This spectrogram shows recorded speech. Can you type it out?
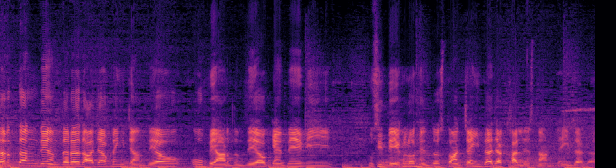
ਤਰਤਨ ਦੇ ਅੰਦਰ ਰਾਜਾ ਵੜਿੰਗ ਜਾਂਦੇ ਆ, ਉਹ ਉਹ ਬਿਆਨ ਦਿੰਦੇ ਆ, ਉਹ ਕਹਿੰਦੇ ਵੀ ਤੁਸੀਂ ਦੇਖ ਲਓ ਹਿੰਦੁਸਤਾਨ ਚਾਹੀਦਾ ਜਾਂ ਖਾਲਿਸਤਾਨ ਚਾਹੀਦਾਗਾ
